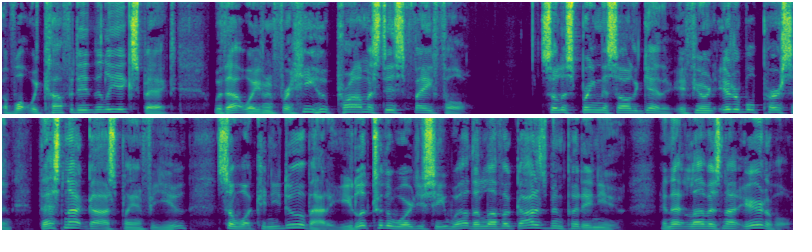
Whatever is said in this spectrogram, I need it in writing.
of what we confidently expect without wavering, for he who promised is faithful. So let's bring this all together. If you're an irritable person, that's not God's plan for you. So what can you do about it? You look to the word, you see, well, the love of God has been put in you, and that love is not irritable.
